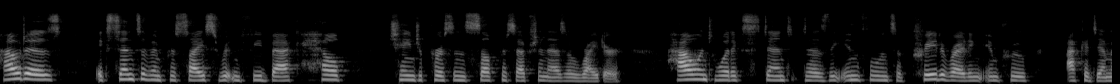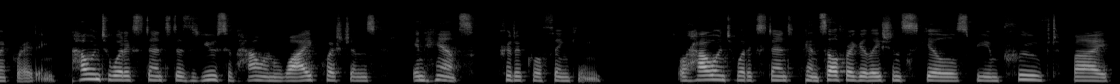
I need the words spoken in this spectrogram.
How does extensive and precise written feedback help change a person's self-perception as a writer? How and to what extent does the influence of creative writing improve academic writing? How and to what extent does the use of how and why questions enhance critical thinking? Or how and to what extent can self-regulation skills be improved by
